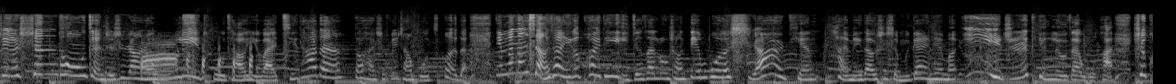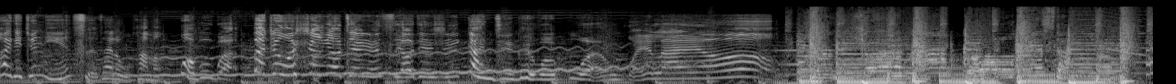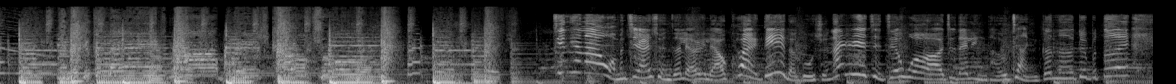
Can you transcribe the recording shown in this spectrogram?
只是让人无力吐槽以外，其他的都还是非常不错的。你们能想象一个快递已经在路上颠簸了十二天还没到是什么概念吗？一直停留在武汉，是快递君你死在了武汉吗？我不管，反正我生要见人，死要见尸，赶紧给我滚回来呀！聊快递的故事，那日日姐姐我就得领头讲一个呢，对不对？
